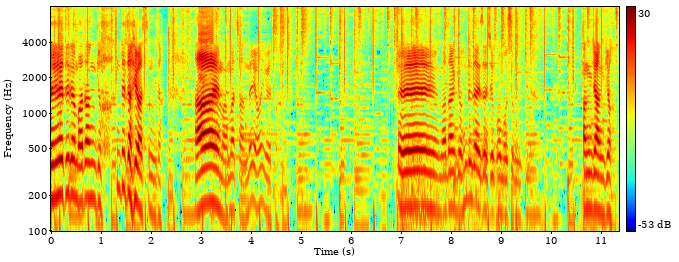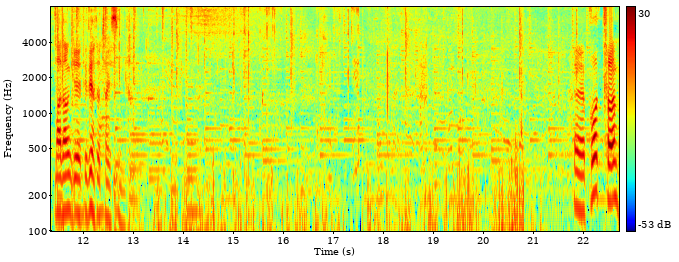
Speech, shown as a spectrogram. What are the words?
에, 드디어 마당교 흔들다리 왔습니다. 아이, 만만치 않네요, 이것도. 에, 마당교 흔들다리에서 지금 본 모습입니다. 광장교 마당교에 드디어 도착했습니다. 에, 부천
